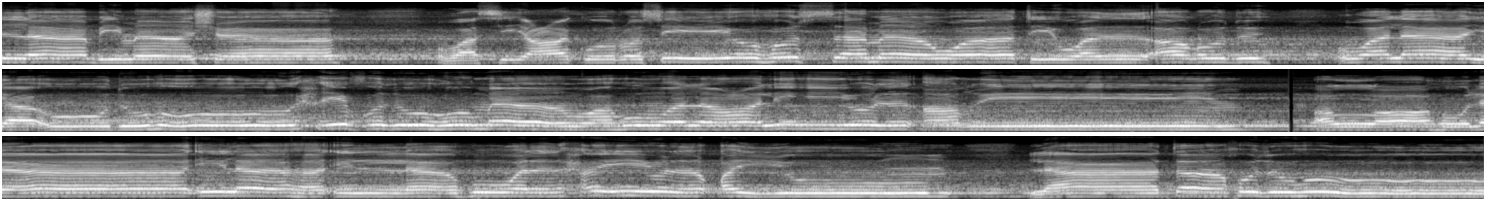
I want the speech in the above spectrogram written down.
بما شاء. وسع كرسيه السماوات والأرض ولا يؤوده حفظهما وهو العلي العظيم. الله لا إله إلا هو الحي القيوم. لا تأخذه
